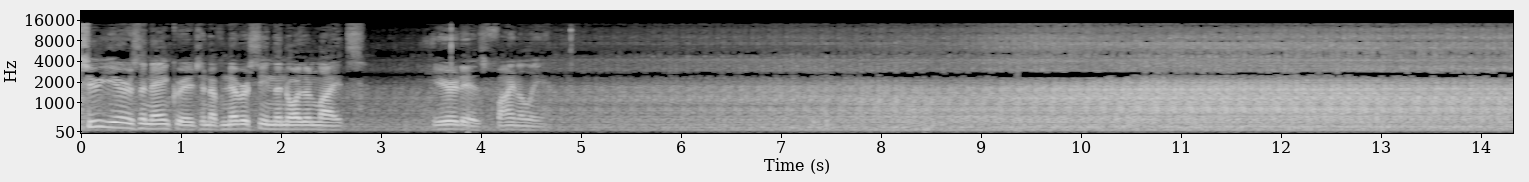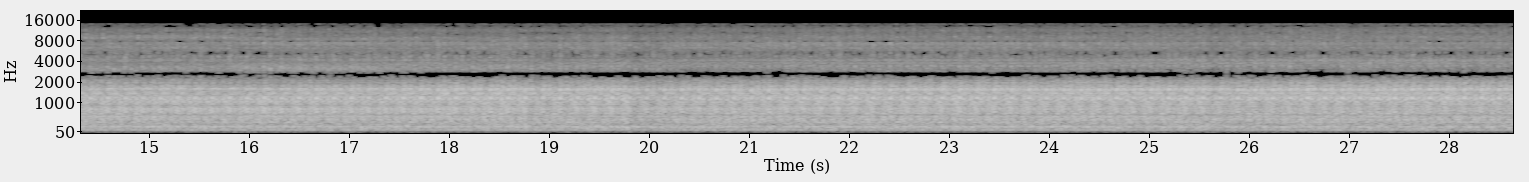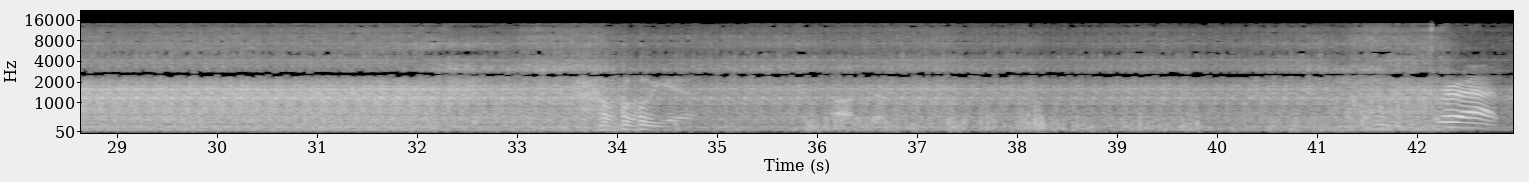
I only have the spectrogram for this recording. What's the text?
Two years in Anchorage and I've never seen the Northern Lights. Here it is, finally. Oh yeah. Awesome. Right.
